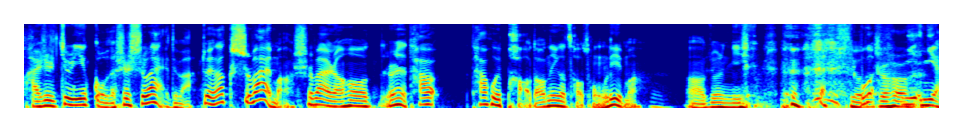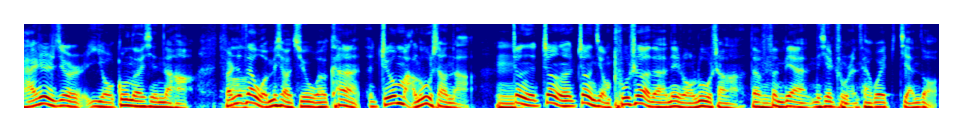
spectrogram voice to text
还是就是因为狗的是室外对吧？对，它室外嘛，室外，然后而且它它会跑到那个草丛里嘛，啊，就是你 有的时候你你还是就是有公德心的哈。反正在我们小区，我看只有马路上的嗯正正正经铺设的那种路上的粪便，那些主人才会捡走。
